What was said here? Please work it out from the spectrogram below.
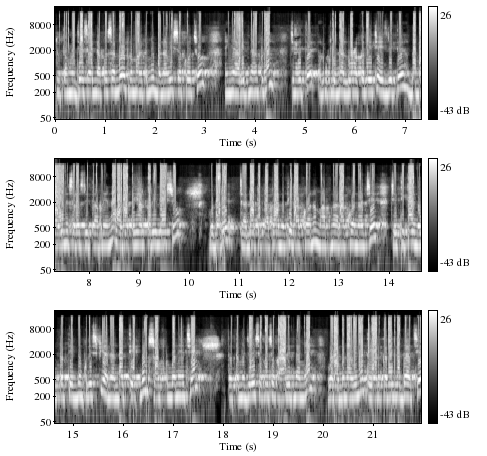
તો તમને જે સાઈઝના પસંદ હોય પ્રમાણે તમે બનાવી શકો છો. અહીંયા આ રીતના આપણે જે રીતે રોટલીના લોહા કરીએ છીએ, એ જ રીતે દબાવીને સરસ રીતે આપણે એના વડા તૈયાર કરી લઈશું. વધારે જાડા કે પાતળા નથી રાખવાના, માપના રાખવાના છે. જેથી કરીને ઉપરથી એકદમ ક્રિસ્પી અને અંદરથી એકદમ સોફ્ટ બને છે. તો તમે જોઈ શકો છો કે આ રીતના મેં વડા બનાવીને તૈયાર કરી લીધા છે.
